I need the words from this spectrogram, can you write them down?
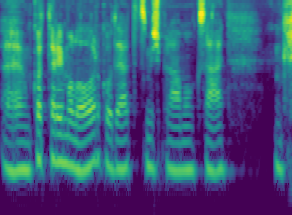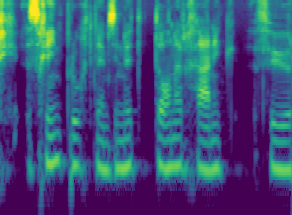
Ähm, gerade der Remo Largo, der hat zum Beispiel auch mal gesagt, ein Ki- ein Kind braucht in dem Sinne nicht die Anerkennung für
